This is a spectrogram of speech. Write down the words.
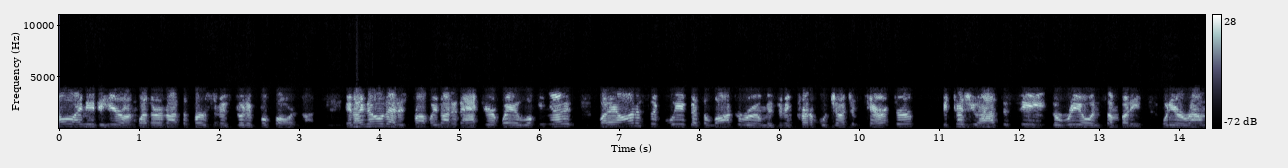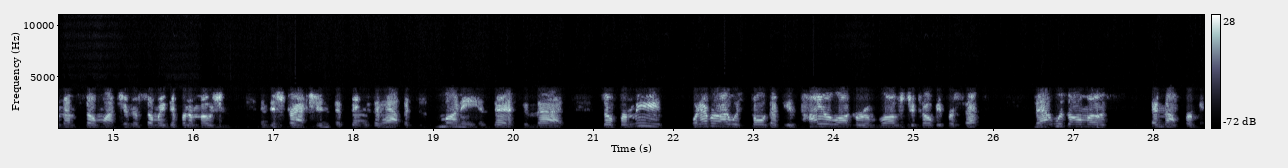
all I need to hear on whether or not the person is good at football or not. And I know that is probably not an accurate way of looking at it, but I honestly believe that the locker room is an incredible judge of character because you have to see the real in somebody when you're around them so much and there's so many different emotions and distractions and things that happen, money and this and that. So for me, whenever I was told that the entire locker room loves Jacoby Brissett, that was almost enough for me.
